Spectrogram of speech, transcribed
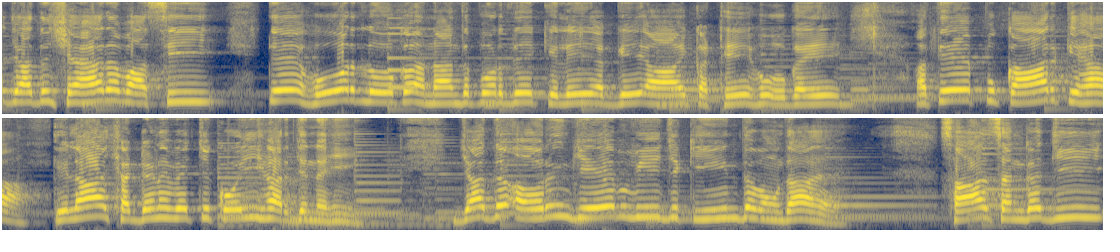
ਜਦ ਸ਼ਹਿਰ ਵਾਸੀ ਤੇ ਹੋਰ ਲੋਕ ਆਨੰਦਪੁਰ ਦੇ ਕਿਲੇ ਅੱਗੇ ਆ ਇਕੱਠੇ ਹੋ ਗਏ ਅਤੇ ਪੁਕਾਰ ਕਿਹਾ, ਕਿਲਾ ਛੱਡਣ ਵਿੱਚ ਕੋਈ ਹਰਜ ਨਹੀਂ। ਜਦ ਔਰੰਗਜ਼ੇਬ ਵੀ ਯਕੀਨ ਦਿਵਾਉਂਦਾ ਹੈ, ਸਾਧ ਸੰਗਤ ਜੀ,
